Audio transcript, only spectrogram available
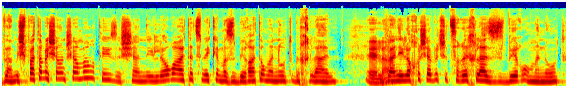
והמשפט הראשון שאמרתי זה שאני לא רואה את עצמי כמסבירת אומנות בכלל. אלא? ואני לא חושבת שצריך להסביר אומנות.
